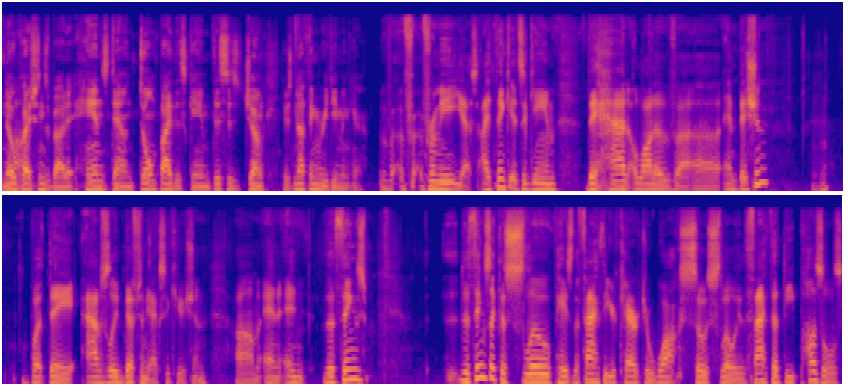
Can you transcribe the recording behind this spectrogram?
No Uh, questions about it. Hands down. Don't buy this game. This is junk. There's nothing redeeming here. For, for me, yes, I think it's a game. They had a lot of uh, uh, ambition, but they absolutely biffed in the execution. Um, and and the things, the things like the slow pace, the fact that your character walks so slowly, the fact that the puzzles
